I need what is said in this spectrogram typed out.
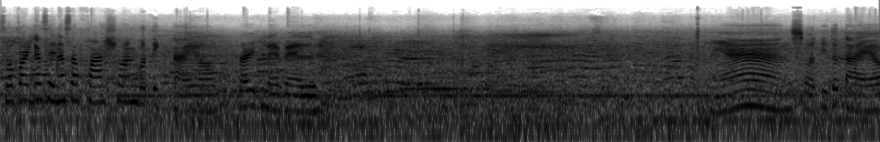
So far kasi nasa fashion boutique tayo. Third level. Ayan. So, dito tayo.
